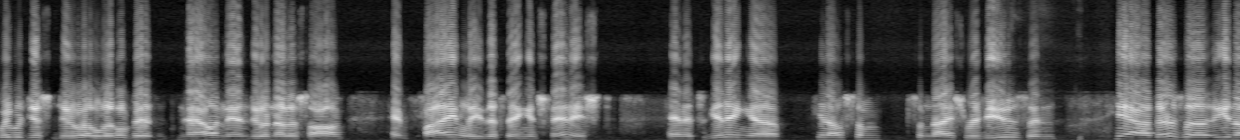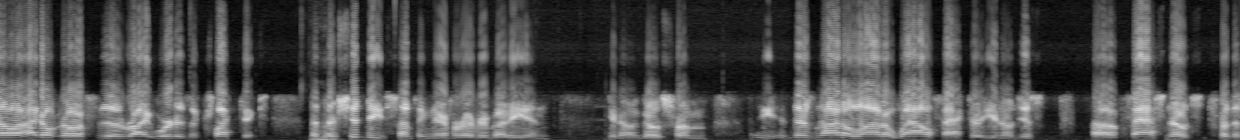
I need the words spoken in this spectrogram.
we would just do a little bit now and then, do another song, and finally the thing is finished, and it's getting, uh, you know, some some nice reviews. And yeah, there's a, you know, I don't know if the right word is eclectic, but Uh-huh. there should be something there for everybody, and you know, it goes from there's not a lot of wow factor, you know, just uh, fast notes for the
